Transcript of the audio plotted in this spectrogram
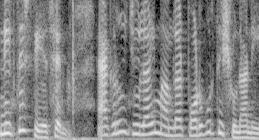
নির্দেশ দিয়েছেন। এগারোই জুলাই মামলার পরবর্তী শুনানি।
